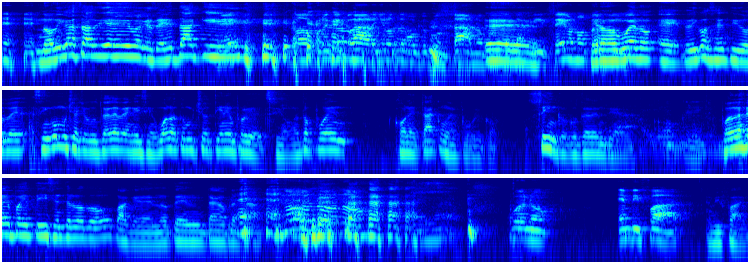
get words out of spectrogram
no digas a Diego que se está aquí. ¿Eh? No, pero es que claro, yo no tengo que contar, ¿no? Porque aquí, Teo no está Pero aquí. bueno, eh, te digo en sentido de cinco muchachos que ustedes ven y dicen, bueno, estos muchachos tienen proyección, estos pueden conectar con el público. Cinco que ustedes entiendan. Ok. Pueden repartirse entre los dos para que no estén tan apretados. No, no, no. Bueno, en Bifar, en mi five.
